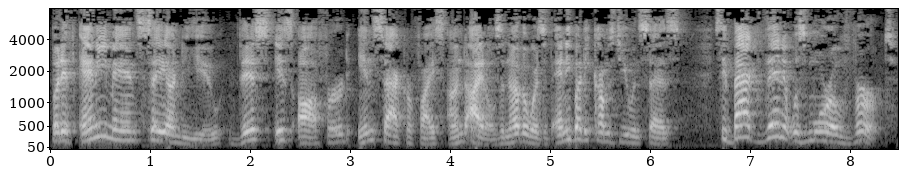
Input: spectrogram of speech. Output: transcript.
But if any man say unto you this is offered in sacrifice unto idols in other words if anybody comes to you and says see back then it was more overt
